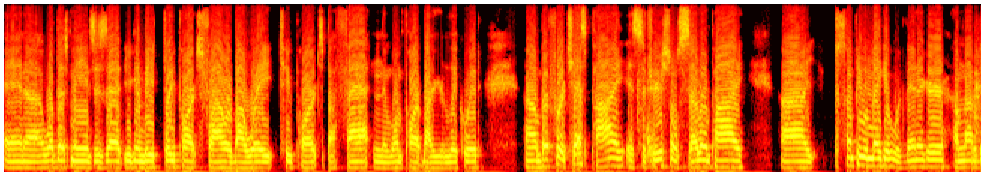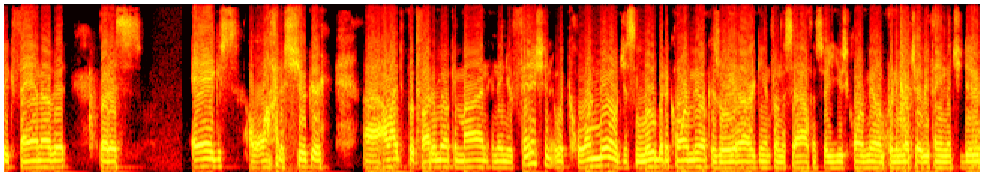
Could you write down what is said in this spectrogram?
And uh, what this means is that you're going to be three parts flour by weight, two parts by fat, and then one part by your liquid. Um, but for a chess pie, it's a traditional southern pie. Uh, some people make it with vinegar. I'm not a big fan of it, but it's eggs, a lot of sugar. Uh, I like to put buttermilk in mine, and then you're finishing it with cornmeal, just a little bit of cornmeal because we are again from the south, and so you use cornmeal in pretty much everything that you do.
